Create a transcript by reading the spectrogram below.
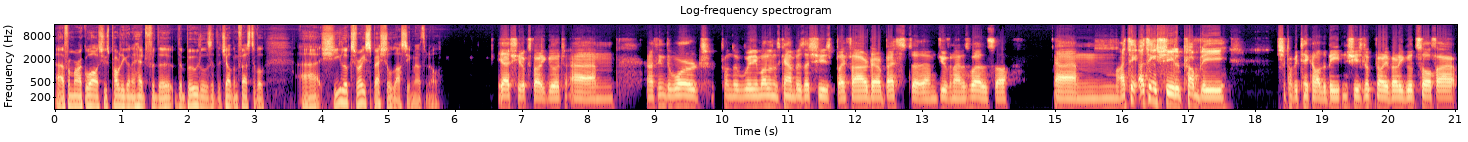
uh, from Mark Walsh, who's probably going to head for the the Boodles at the Cheltenham Festival. Uh, she looks very special, Lossiemouth Noel. Yeah, she looks very good. Um, and I think the word from the Willie Mullins camp is that she's by far their best um, juvenile as well. So um, I think I think she'll probably she'll probably take all the beat, and she's looked very very good so far.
